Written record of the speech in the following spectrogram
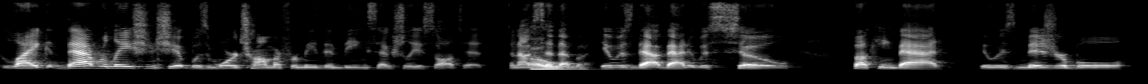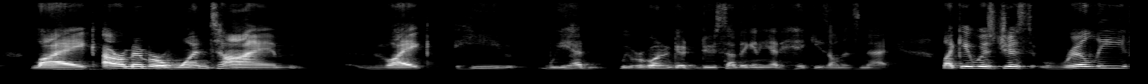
like that relationship was more trauma for me than being sexually assaulted. And I've said that, Oh. it was that bad. It was so fucking bad. It was miserable. Like I remember one time, like he, we had, we were going to go do something and he had hickeys on his neck. Like it was just really,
